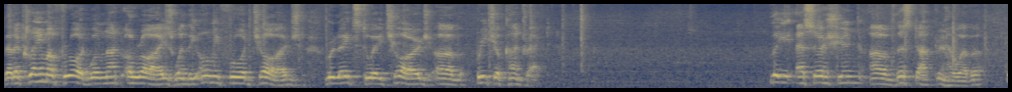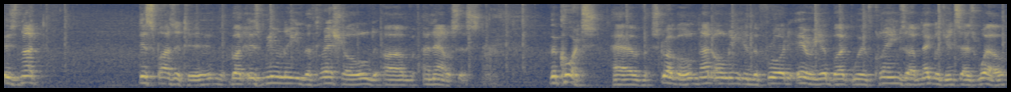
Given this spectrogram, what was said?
that a claim of fraud will not arise when the only fraud charged relates to a charge of breach of contract. The assertion of this doctrine, however, is not dispositive, but is merely the threshold of analysis. The courts have struggled not only in the fraud area but with claims of negligence as well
